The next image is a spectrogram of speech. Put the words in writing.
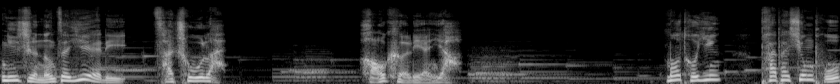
你只能在夜里才出来，好可怜呀。”猫头鹰拍拍胸脯：“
